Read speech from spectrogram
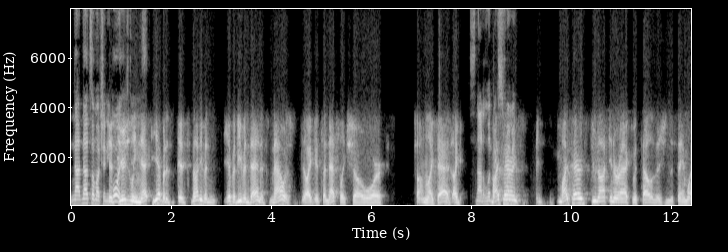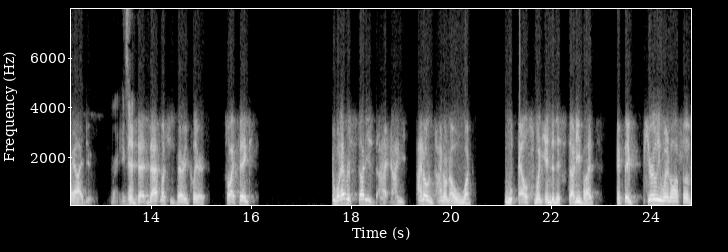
Not not so much anymore. it's usually net. Yeah, but it's it's not even. Yeah, but even then, it's now it's like it's a Netflix show or something like that. Like It's not Olympic my swimming. My parents do not interact with television the same way I do. Right. Exactly. That, that that much is very clear. So I think whatever studies I, I I don't I don't know what else went into this study, but if they purely went off of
